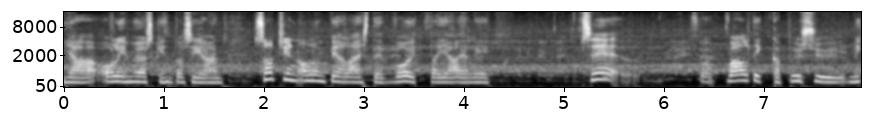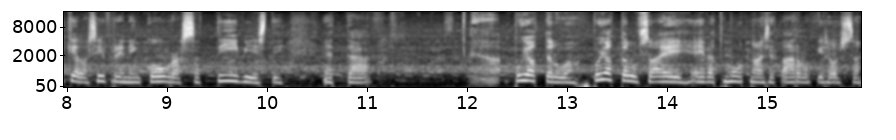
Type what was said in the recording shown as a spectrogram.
ja oli myöskin tosiaan Sochin olympialaisten voittaja, eli se valtikka pysyy Mikela Sifrinin kourassa tiiviisti, että pujottelua, pujottelussa ei, eivät muut naiset arvokisoissa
